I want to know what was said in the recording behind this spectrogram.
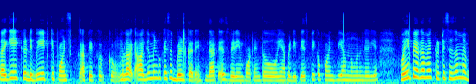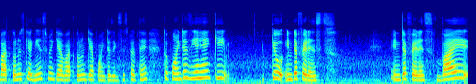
ताकि एक डिबेट के पॉइंट्स आपके मतलब आर्ग्यूमेंट को कैसे बिल्ड करें? दैट इज़ वेरी इंपॉर्टेंट तो यहाँ पे डीपीएसपी का पॉइंट भी हम लोगों ने ले लिया। वहीं पे अगर मैं क्रिटिसिज्म में बात करूँ, इसके अगेंस्ट में क्या बात करूँ, क्या पॉइंटर्स एग्जिस्ट करते हैं तो पॉइंटर्स ये हैं कि क्यों interference interference why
